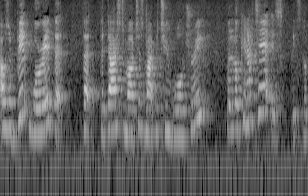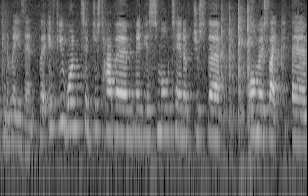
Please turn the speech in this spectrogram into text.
I was a bit worried that that the diced tomatoes might be too watery. But looking at it, it's it's looking amazing. But if you want to just have a, maybe a small tin of just the, almost like, um,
